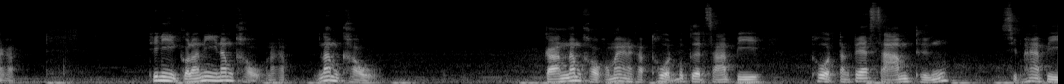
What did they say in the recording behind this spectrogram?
นะครับ ที่นี่กรณีน้ำเข่านะครับน้ำเข่าการน้ำเข่าเข้ามานะครับ โทษบ่เกิน3 ปี โทษตั้งแต่ 3 ถึง 15 ปี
